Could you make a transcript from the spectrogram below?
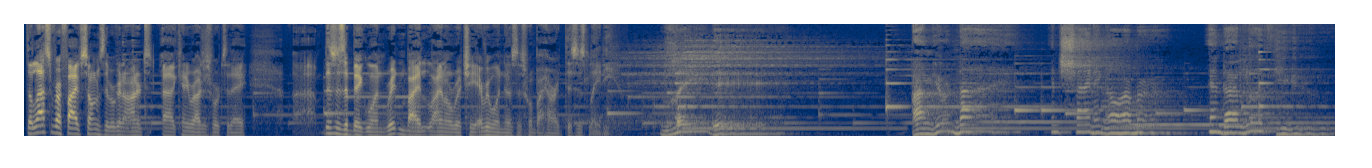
The last of our five songs that we're going to honor t- uh, Kenny Rogers for today. Uh, this is a big one, written by Lionel Richie. Everyone knows this one by heart. This is "Lady." Lady, I'm your knight in shining armor, and I love you.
